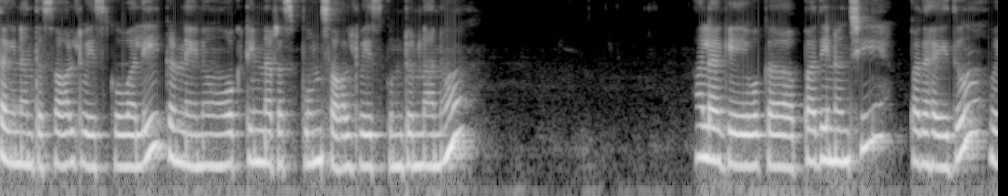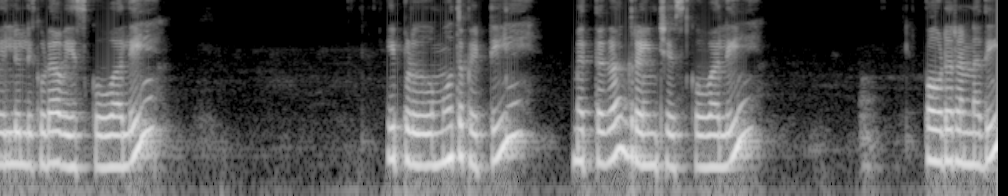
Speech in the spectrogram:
తగినంత సాల్ట్ వేసుకోవాలి. ఇక్కడ నేను ఒకటిన్నర స్పూన్ సాల్ట్ వేసుకుంటున్నాను. అలాగే ఒక పది నుంచి పదహైదు వెల్లుల్లి కూడా వేసుకోవాలి. ఇప్పుడు మూత పెట్టి మెత్తగా గ్రైండ్ చేసుకోవాలి. పౌడర్ అన్నది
